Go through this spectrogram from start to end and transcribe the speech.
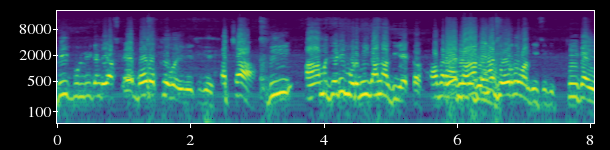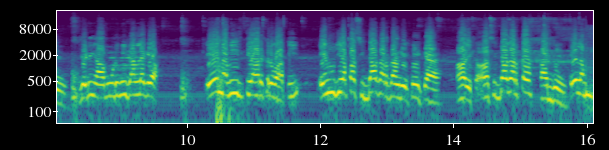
ਵੀ ਗੁੱਲੀ ਡੰਡੇ ਵਾਸਤੇ ਬਹੁਤ ਔਖੇ ਹੋਏ ਨੇ ਸੀਗੇ। ਅੱਛਾ। ਵੀ ਆਮ ਜਿਹੜੀ ਮੁੜਵੀਂ ਗਨ ਆਂਦੀ ਹੈ ਇੱਕ ਉਹ ਬਰਾਬਰ ਬਾਂਹ ਤੇ ਨਾ ਜ਼ੋਰ ਲਵਾਉਂਦੀ ਸੀਗੀ। ਠੀਕ ਹੈ ਜੀ। ਜਿਹੜੀ ਆਮ ਮੁੜਵੀਂ ਗਨ ਲੈ ਗਿਆ ਇਹ ਨਵੀਂ ਤਿਆਰ ਕਰਵਾਤੀ ਇਹਨੂੰ ਜੇ ਆਪਾਂ ਸਿੱਧਾ ਕਰ ਦਾਂਗੇ। ਠੀਕ ਹੈ। ਆ ਦੇਖ ਆ ਸਿੱਧਾ ਕਰਤਾ। ਹਾਂਜੀ। ਇਹ ਲੰਮ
